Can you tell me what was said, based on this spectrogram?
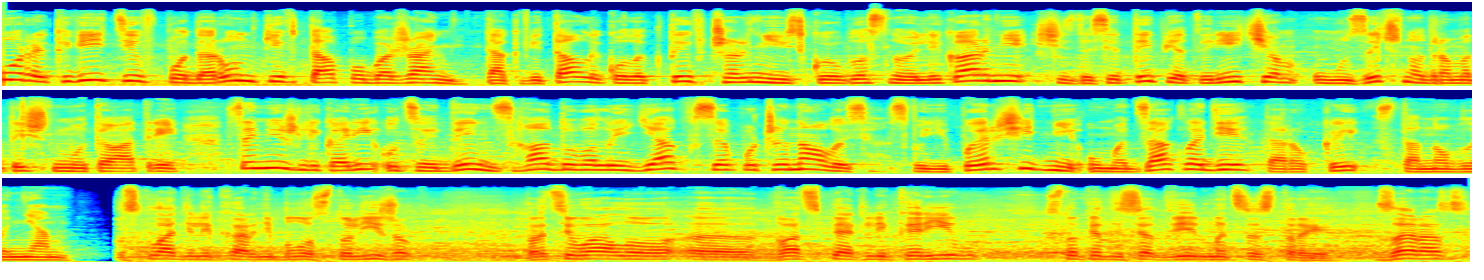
Море квітів, подарунків та побажань. Так вітали колектив Чернігівської обласної лікарні 65-річчям у музично-драматичному театрі. Самі ж лікарі у цей день згадували, як все починалось, свої перші дні у медзакладі та роки становлення. У складі лікарні було 100 ліжок, працювало е, 25 лікарів, 152 медсестри. Зараз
